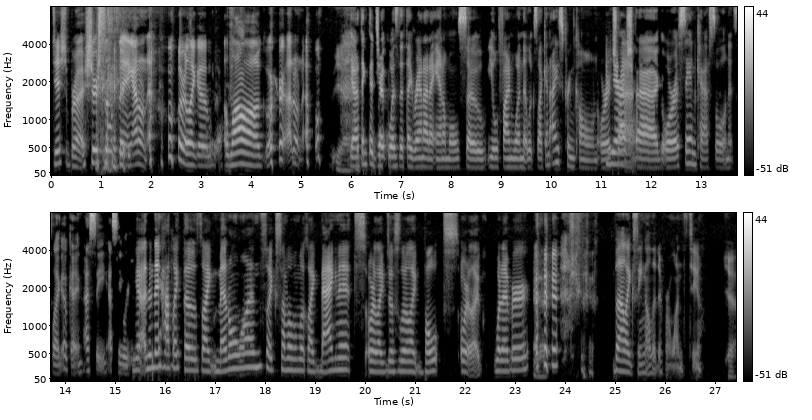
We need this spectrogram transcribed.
dish brush or something. I don't know. or like a, a log or I don't know. Yeah. Yeah, I think the joke was that they ran out of animals, so you'll find one that looks like an ice cream cone or a trash bag or a sandcastle, and it's like, okay, I see, I see where. You're Yeah, and then they have like those like metal ones. Like some of them look like magnets or like just little like bolts or like whatever. Yeah. but I like seeing all the different ones too. Yeah.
